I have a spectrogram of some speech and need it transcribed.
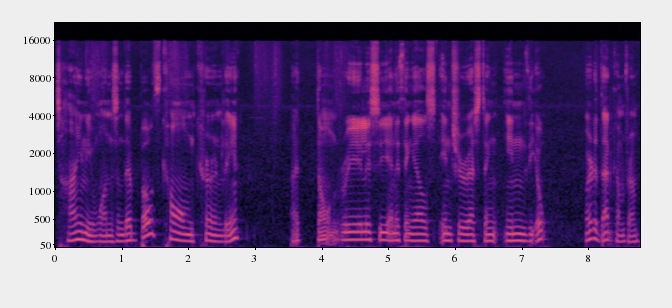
tiny ones and they're both calm currently. I don't really see anything else interesting in the... Oh, where did that come from?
